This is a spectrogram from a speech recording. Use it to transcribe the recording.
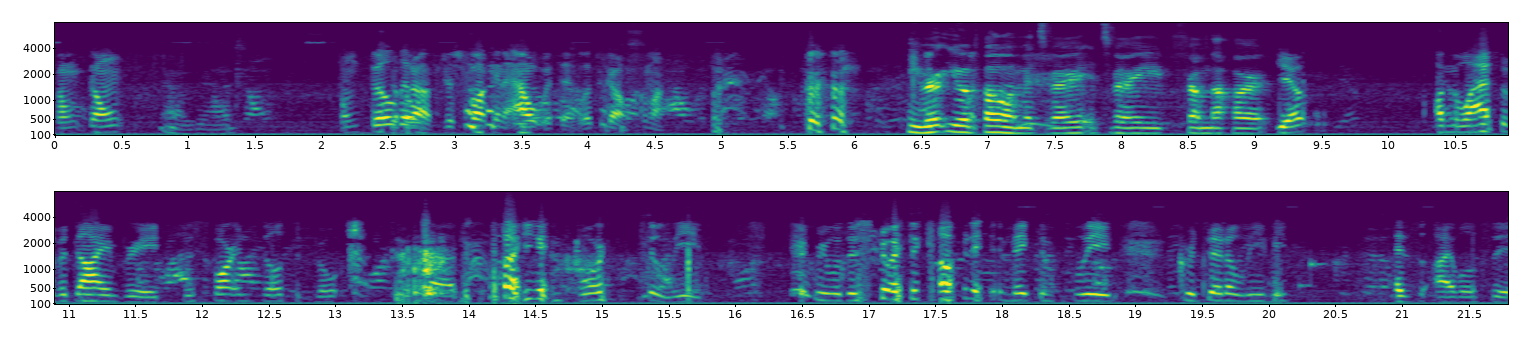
Don't don't Oh god. don't build it up. Just fucking out with it. Let's go. Come on. He wrote you a poem. It's very it's very from the heart. Yep. On the last of a dying breed, the Spartans built to build, uh, fighting and forced to leave. We will destroy the covenant and make them flee. Cortana leave me as I will see.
